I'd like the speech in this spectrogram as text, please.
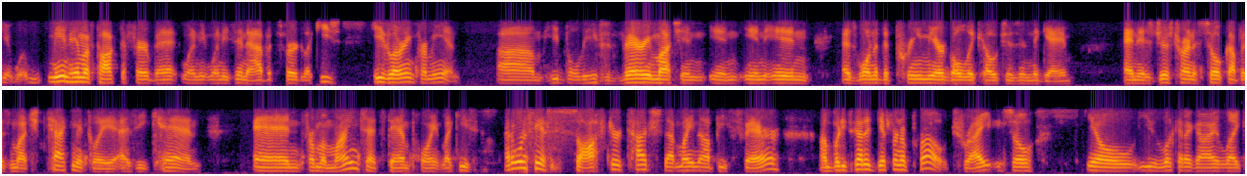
he me and him have talked a fair bit when he, when he's in Abbotsford. Like he's he's learning from Ian. Um, he believes very much in in in in as one of the premier goalie coaches in the game, and is just trying to soak up as much technically as he can. And from a mindset standpoint, like he's I don't want to say a softer touch. That might not be fair um, but he's got a different approach, right? And so, you know, you look at a guy like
